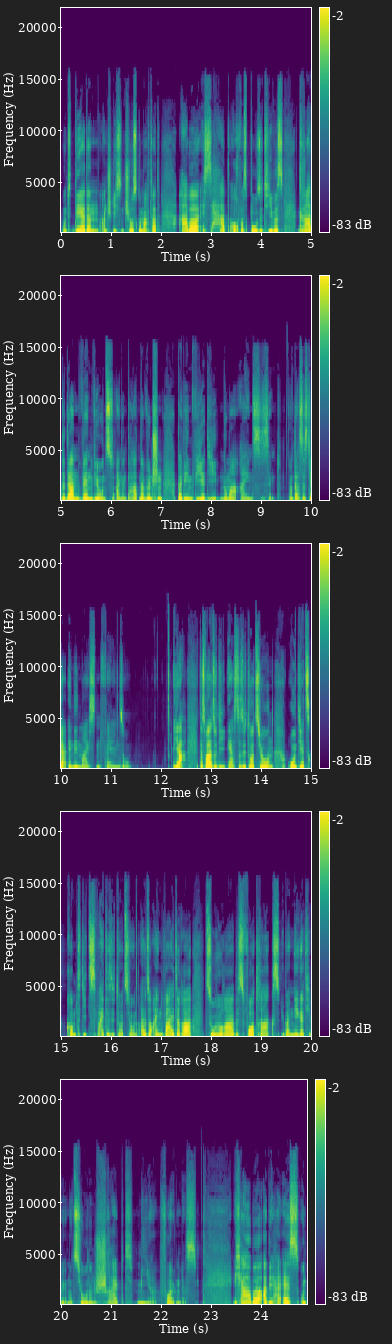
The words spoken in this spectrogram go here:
und der dann anschließend Schluss gemacht hat. Aber es hat auch was Positives, gerade dann, wenn wir uns einen Partner wünschen, bei dem wir die Nummer eins sind. Und das ist ja in den meisten Fällen so. Ja, das war also die erste Situation und jetzt kommt die zweite Situation. Also ein weiterer Zuhörer des Vortrags über negative Emotionen schreibt mir Folgendes. Ich habe ADHS und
